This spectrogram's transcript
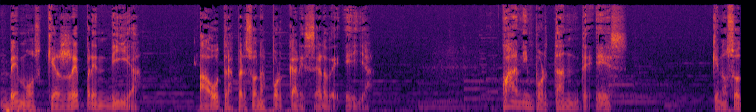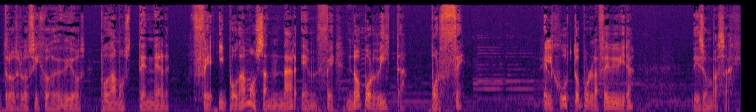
vemos que reprendía a otras personas por carecer de ella. Cuán importante es que nosotros los hijos de Dios podamos tener y podamos andar en fe, no por vista, por fe. El justo por la fe vivirá, dice un pasaje.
